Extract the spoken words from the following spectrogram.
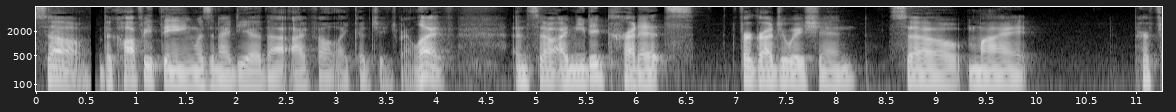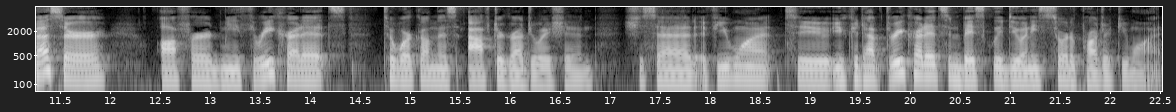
So, the coffee thing was an idea that I felt like could change my life. And so I needed credits for graduation. So, my professor offered me three credits to work on this after graduation. She said, if you want to, you could have three credits and basically do any sort of project you want.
